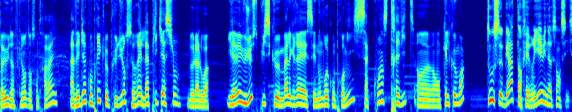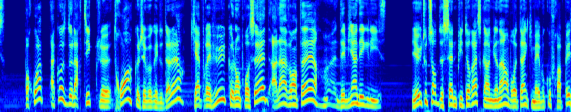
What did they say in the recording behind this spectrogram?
pas eu d'influence dans son travail, avait bien compris que le plus dur serait l'application de la loi, il avait vu juste puisque malgré ses nombreux compromis, ça coince très vite en, quelques mois. Tout se gâte en février 1906. Pourquoi? À cause de l'article 3 que j'évoquais tout à l'heure, qui a prévu que l'on procède à l'inventaire des biens d'église. Il y a eu toutes sortes de scènes pittoresques, hein. il y en a un en Bretagne qui m'avait beaucoup frappé,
